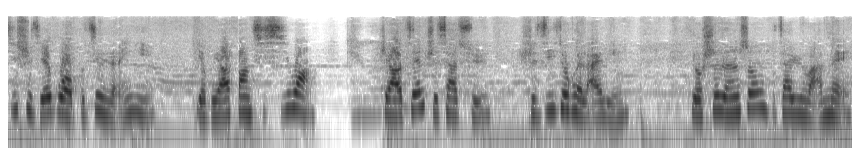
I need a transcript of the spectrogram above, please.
即使结果不尽人意，也不要放弃希望，只要坚持下去，时机就会来临。有时人生不在于完美，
